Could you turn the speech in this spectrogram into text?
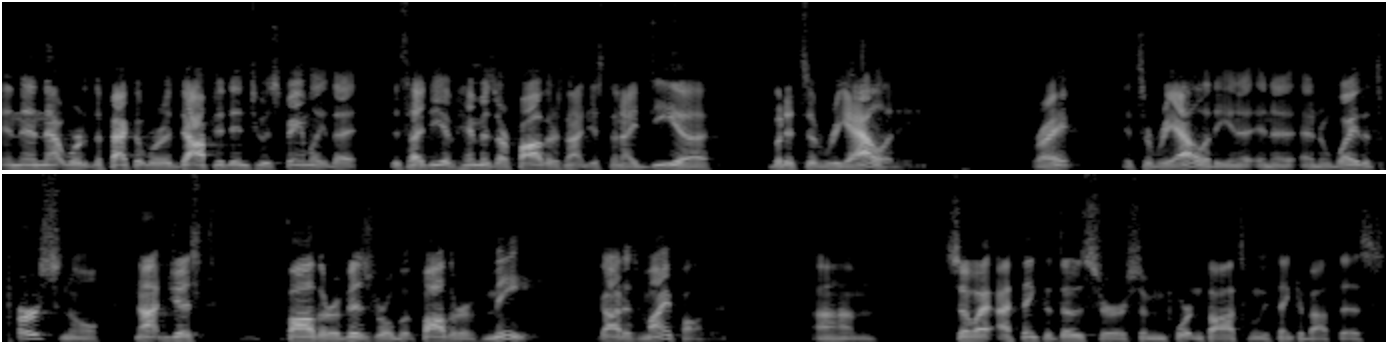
and then that the fact that we're adopted into his family, that this idea of him as our father is not just an idea, but it's a reality, right? It's a reality in a, in a, in a way that's personal, not just father of Israel, but father of me. God is my father. Um, so I, I, think that those are some important thoughts when we think about this.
